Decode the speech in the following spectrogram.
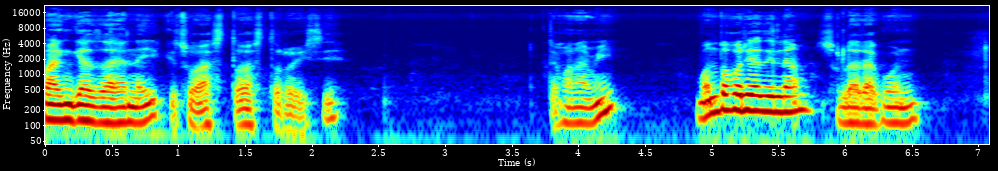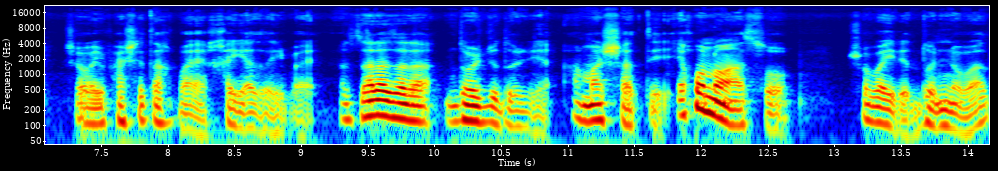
বাঙ্গিয়া যায় নাই, কিছু আস্ত আস্ত রয়েছে তখন আমি বন্ধ করিয়া দিলাম, চুলার আগুন, সবাই পাশে থাকবায় খাইয়া যাইবায় আর যারা যারা ধৈর্য ধরিয়া আমার সাথে এখনও আছো, সবাইরে ধন্যবাদ।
